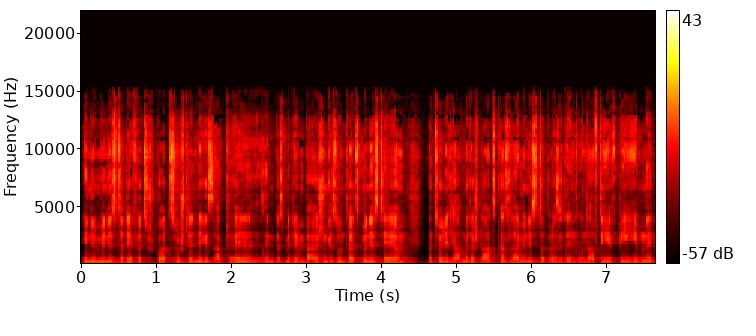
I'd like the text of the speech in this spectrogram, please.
Innenminister, der für Sport zuständig ist. Aktuell sind wir es mit dem bayerischen Gesundheitsministerium, natürlich auch mit der Staatskanzlei, Ministerpräsident und auf DFB-Ebene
